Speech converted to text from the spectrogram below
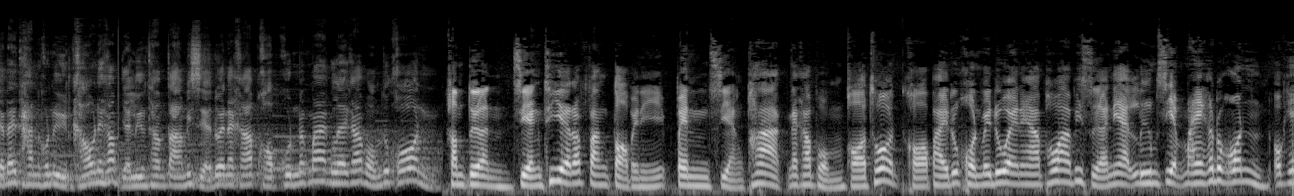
จะได้ทันคนอื่นเขานะครับ อย่าลืมทำตามพี่เสือด้วยนะครับ ขอบคุณมาก ๆ เลยครับผมทุกคนคำเตือนเสียงที่จะรับฟังต่อไปนี้เป็นเสียงภาคนะครับผม ขอโทษขออภัยทุกคนไว้ด้วยนะครับ เพราะว่าพี่เสือเนี่ยลืมเสียบไมค์ครับทุกคน โอเค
